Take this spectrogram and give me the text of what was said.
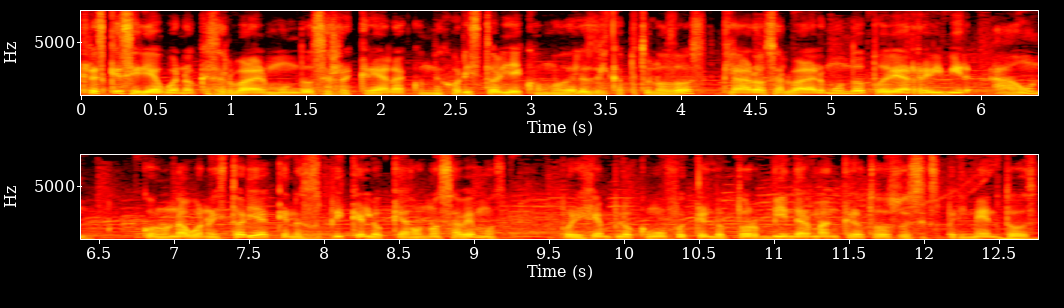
¿Crees que sería bueno que Salvar el Mundo se recreara con mejor historia y con modelos del capítulo 2? Claro, Salvar el Mundo podría revivir aún con una buena historia que nos explique lo que aún no sabemos. Por ejemplo, cómo fue que el doctor Binderman creó todos sus experimentos,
